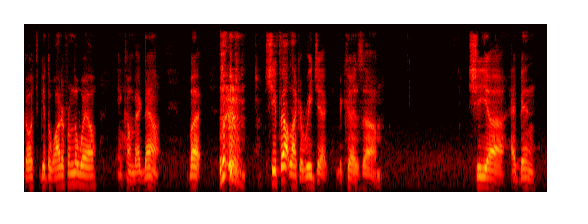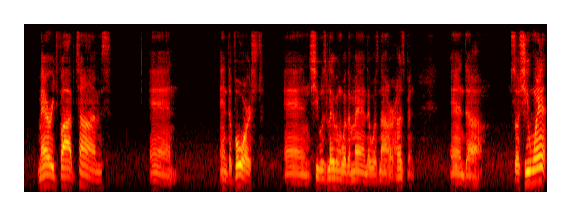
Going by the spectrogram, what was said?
go to get the water from the well, and come back down. But she felt like a reject because um, she uh, had been married five times and and divorced, and she was living with a man that was not her husband. And uh, so she went,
